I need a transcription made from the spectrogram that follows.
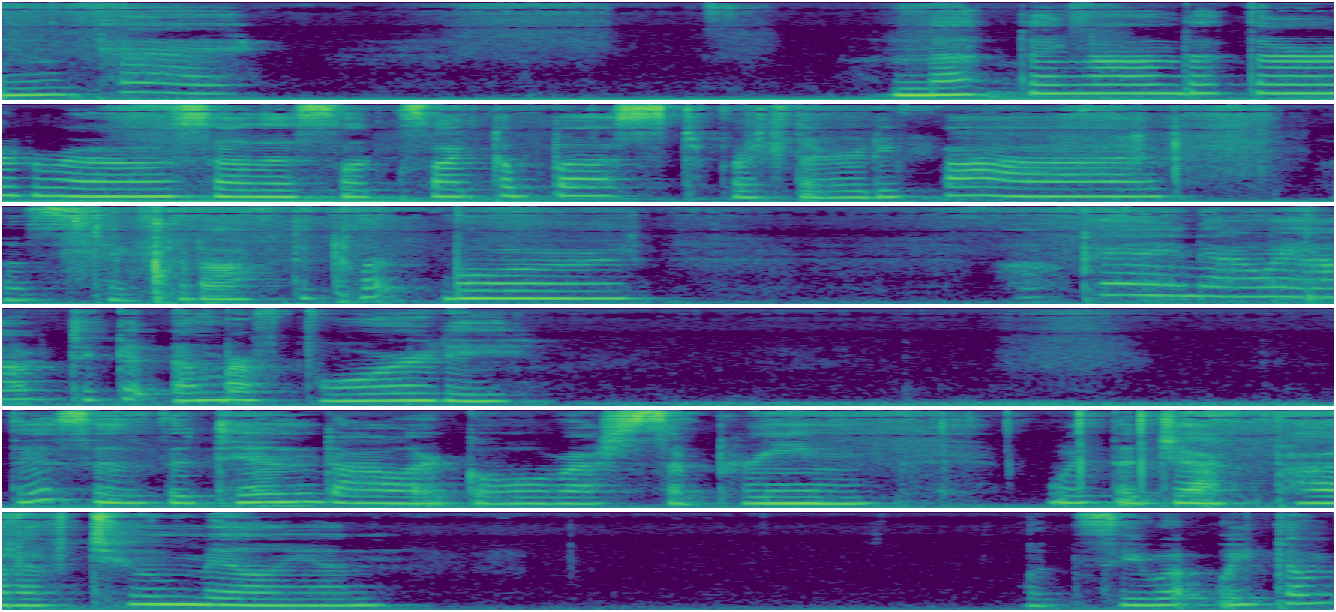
Okay. Nothing on the third row, so this looks like a bust for 35. Let's take it off the clipboard. Okay, now we have ticket number 40. This is the $10 Gold Rush Supreme with a jackpot of 2 million. Let's see what we can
